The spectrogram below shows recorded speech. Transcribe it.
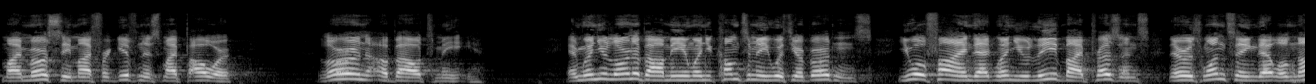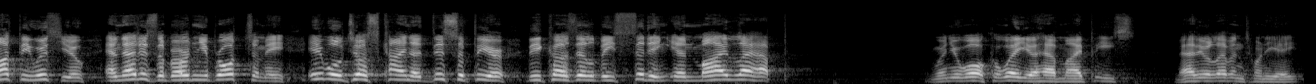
my mercy, my forgiveness, my power. Learn about me. And when you learn about me and when you come to me with your burdens, you will find that when you leave my presence, there is one thing that will not be with you, and that is the burden you brought to me. It will just kind of disappear because it'll be sitting in my lap. When you walk away, you have my peace. Matthew 11, 28.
